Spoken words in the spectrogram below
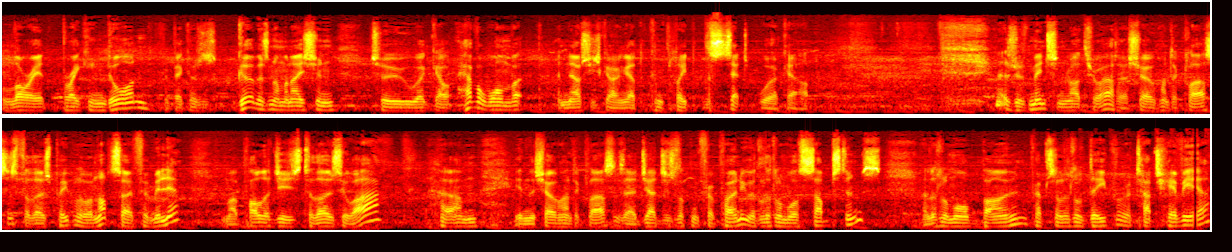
Laureate Breaking Dawn, Rebecca Gerber's nomination, to uh, go have a warm up, and now she's going out to complete the set workout. And as we've mentioned right throughout our show hunter classes, for those people who are not so familiar, my apologies to those who are. Um, in the show hunter classes, our judge is looking for a pony with a little more substance, a little more bone, perhaps a little deeper, a touch heavier,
